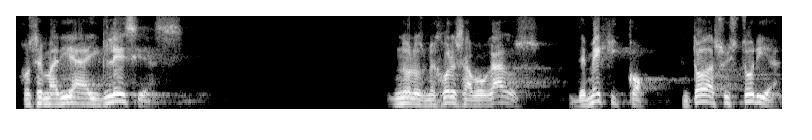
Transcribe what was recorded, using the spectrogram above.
José María Iglesias, uno de los mejores abogados de México en toda su historia.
